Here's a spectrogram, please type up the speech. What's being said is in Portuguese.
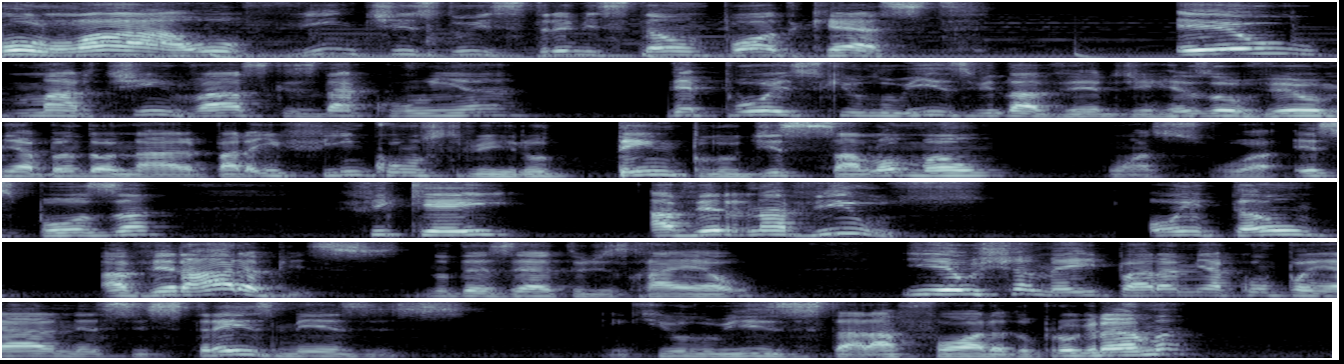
Olá, ouvintes do Extremistão Podcast. Eu, Martim Vasques da Cunha, depois que o Luiz Vilaverde resolveu me abandonar para enfim construir o Templo de Salomão com a sua esposa, fiquei a ver navios, ou então a ver árabes no deserto de Israel, e eu chamei para me acompanhar nesses três meses em que o Luiz estará fora do programa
